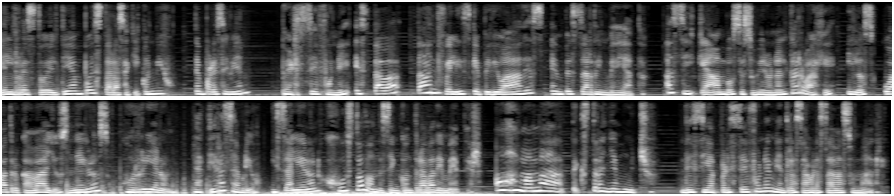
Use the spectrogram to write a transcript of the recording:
El resto del tiempo estarás aquí conmigo. ¿Te parece bien? Perséfone estaba tan feliz que pidió a Hades empezar de inmediato. Así que ambos se subieron al carruaje y los cuatro caballos negros corrieron. La tierra se abrió y salieron justo donde se encontraba Demeter. Oh, mamá, te extrañé mucho, decía Perséfone mientras abrazaba a su madre.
